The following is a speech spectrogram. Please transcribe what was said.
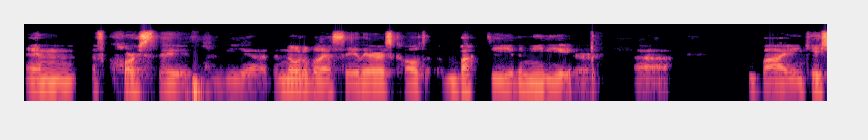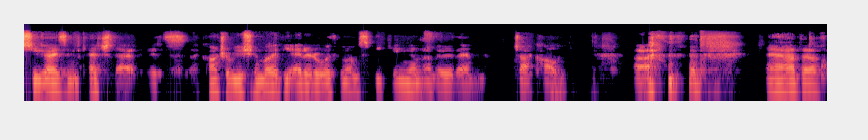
And of course, the the, uh, the notable essay there is called Bhakti, the Mediator. Uh, by, in case you guys didn't catch that, it's a contribution by the editor with whom I'm speaking, none other than Jack Hawley. Uh, and the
